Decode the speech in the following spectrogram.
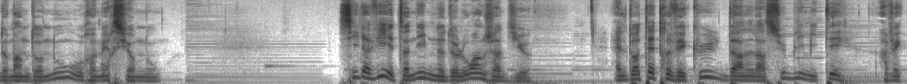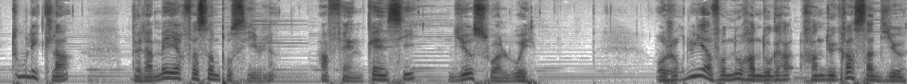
Demandons-nous ou remercions-nous? Si la vie est un hymne de louange à Dieu, elle doit être vécue dans la sublimité, avec tout l'éclat, de la meilleure façon possible, afin qu'ainsi Dieu soit loué. Aujourd'hui, avons-nous rendu, grâce à Dieu?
